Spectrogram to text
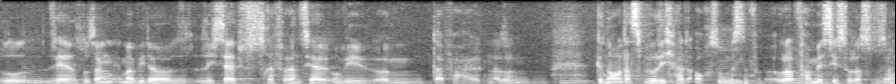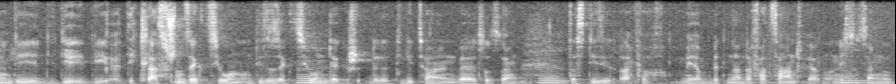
so mhm. sehr sozusagen immer wieder sich selbst referenziell irgendwie ähm, da verhalten. Also mhm. genau das würde ich halt auch so ein mhm. bisschen, oder vermisse ich so, dass sozusagen die, die, die, die klassischen Sektionen und diese Sektionen der, der, digitalen Welt sozusagen, dass die einfach mehr miteinander verzahnt werden und nicht sozusagen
